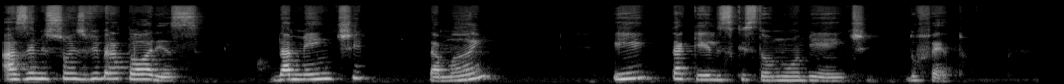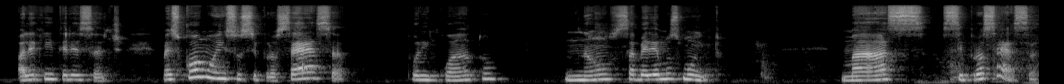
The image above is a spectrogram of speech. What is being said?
as emissões vibratórias da mente da mãe e daqueles que estão no ambiente do feto. Olha que interessante. Mas como isso se processa, por enquanto, não saberemos muito. Mas se processa.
